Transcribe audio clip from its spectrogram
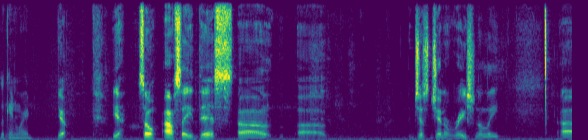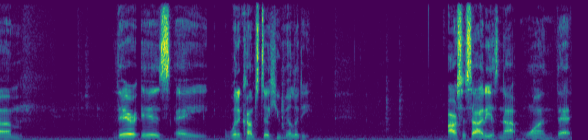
look Mhm. inward. Yep. Yeah. So I'll say this, uh, uh, just generationally, um, there is a, when it comes to humility, our society is not one that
